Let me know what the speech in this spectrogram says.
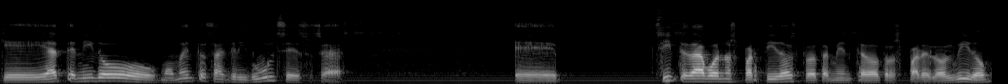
que ha tenido momentos agridulces, o sea, eh, sí te da buenos partidos, pero también te da otros para el olvido.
